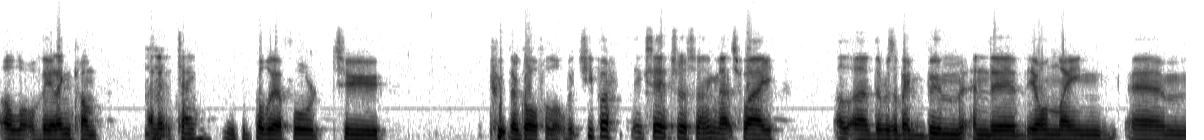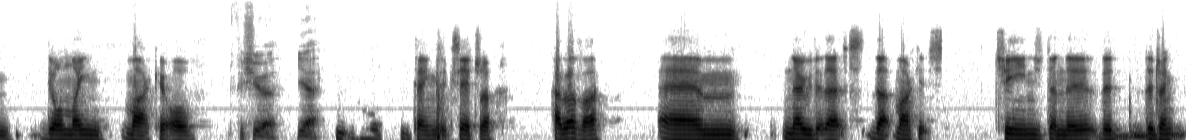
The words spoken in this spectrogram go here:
a lot of their income, mm-hmm. and at the time you could probably afford to put their golf a little bit cheaper, etc. So I think that's why uh, uh, there was a big boom in the the online um, the online market of for sure, yeah, times etc. However, um, now that that's that market's changed and the, the, the drink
